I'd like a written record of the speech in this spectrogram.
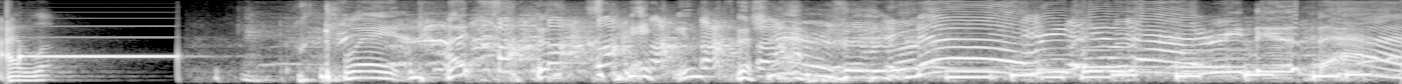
I love. Wait, let's change that. Cheers, everybody. No, redo that. Redo that.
